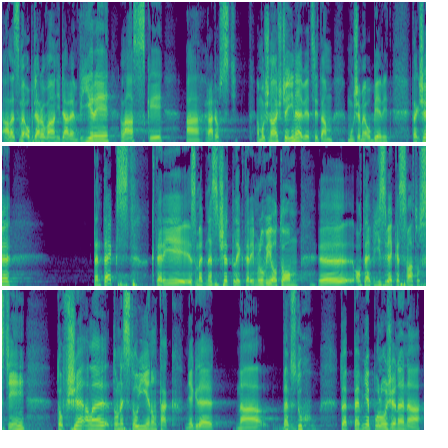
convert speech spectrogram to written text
ale jsme obdarováni darem víry, lásky a radosti. A možná ještě jiné věci tam můžeme objevit. Takže ten text který jsme dnes četli, který mluví o tom, eh, o té výzvě ke svatosti, to vše ale to nestojí jenom tak někde na, ve vzduchu. To je pevně položené na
